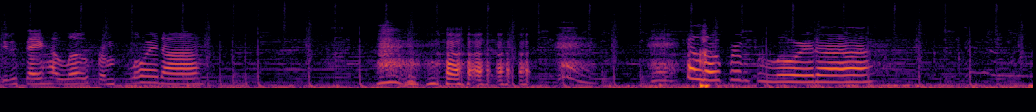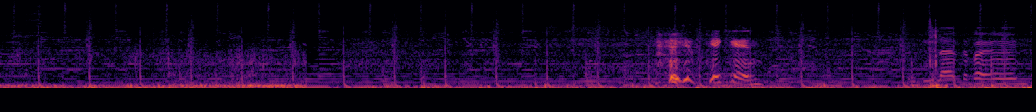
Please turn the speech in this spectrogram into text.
You to say hello from Florida. hello from Florida. He's kicking. The birds.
